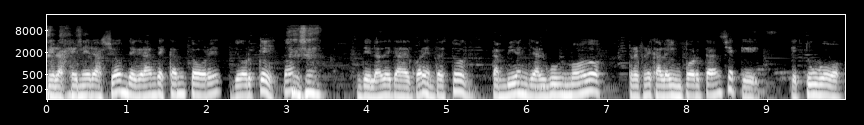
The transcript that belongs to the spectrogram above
de la generación de grandes cantores de orquesta de la década del 40. Esto también de algún modo refleja la importancia que, tuvo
